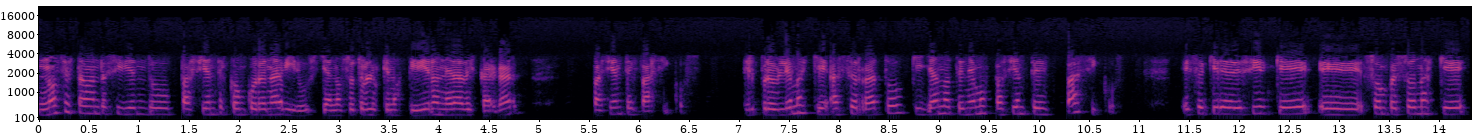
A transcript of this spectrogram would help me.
no se estaban recibiendo pacientes con coronavirus y a nosotros lo que nos pidieron era descargar pacientes básicos. El problema es que hace rato que ya no tenemos pacientes básicos. Eso quiere decir que eh, son personas que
